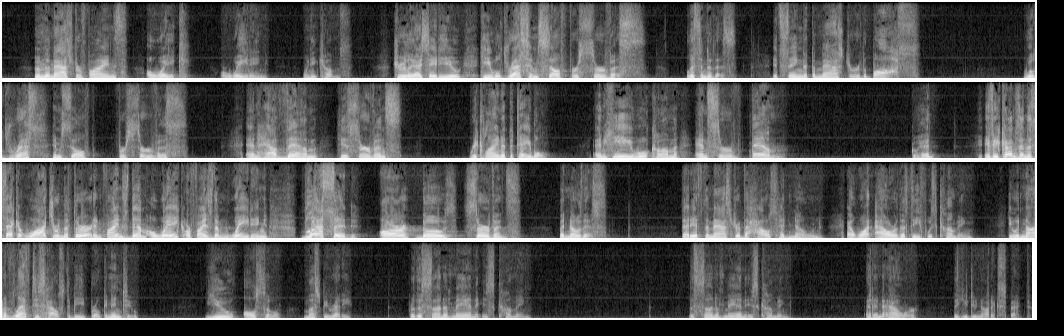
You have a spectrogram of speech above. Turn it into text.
whom the master finds awake or waiting when he comes. Truly, I say to you, he will dress himself for service. Listen to this. It's saying that the master, the boss, will dress himself for service and have them, his servants, recline at the table, and he will come and serve them. Go ahead. If he comes in the second watch or in the third and finds them awake or finds them waiting, Blessed are those servants. But know this that if the master of the house had known at what hour the thief was coming, he would not have left his house to be broken into. You also must be ready, for the Son of Man is coming the Son of Man is coming at an hour that you do not expect.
